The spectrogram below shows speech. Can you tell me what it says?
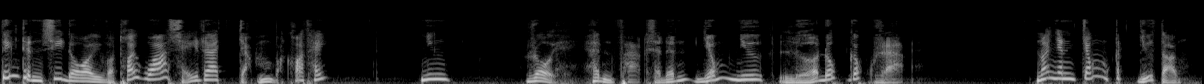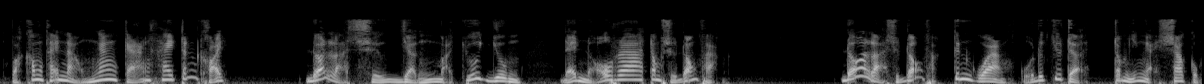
Tiến trình suy đồi và thoái hóa xảy ra chậm và khó thấy. Nhưng rồi hình phạt sẽ đến giống như lửa đốt gốc rạ. Nó nhanh chóng một cách dữ tợn và không thể nào ngăn cản hay tránh khỏi. đó là sự giận mà Chúa dùng để nổ ra trong sự đón phạt. Đó là sự đón phạt kinh hoàng của Đức Chúa Trời trong những ngày sau cùng.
